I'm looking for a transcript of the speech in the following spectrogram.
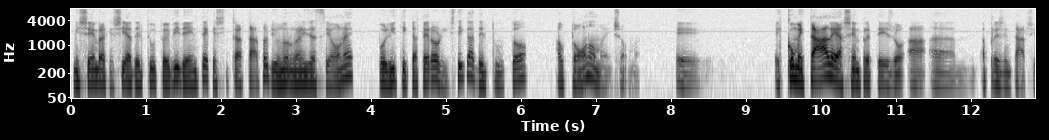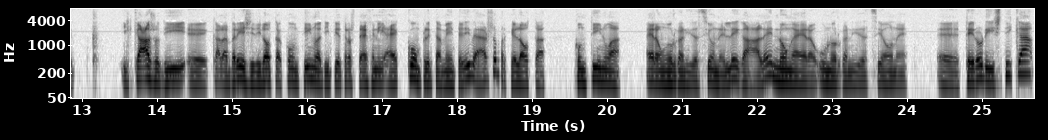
mi sembra che sia del tutto evidente che si è trattato di un'organizzazione politica terroristica del tutto autonoma, insomma. E e come tale ha sempre teso a, a, a presentarsi. Il caso di eh, Calabresi di lotta continua di Pietro Stefani è completamente diverso perché lotta continua era un'organizzazione legale, non era un'organizzazione eh, terroristica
